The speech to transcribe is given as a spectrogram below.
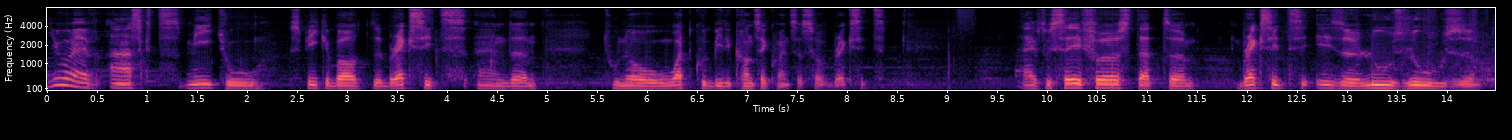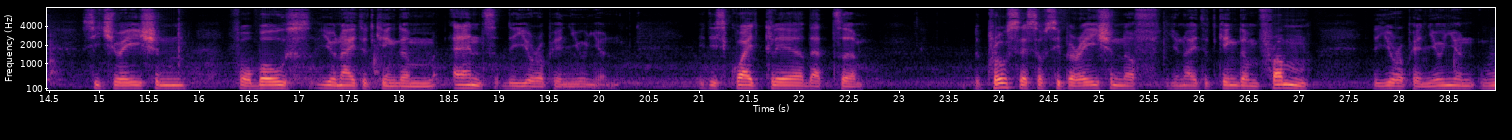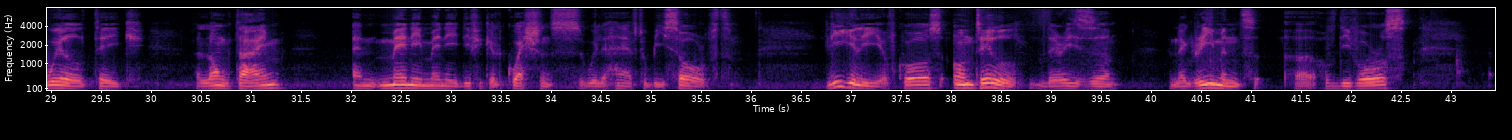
You have asked me to speak about the Brexit and um, to know what could be the consequences of Brexit. I have to say first that um, Brexit is a lose lose situation for both United Kingdom and the European Union. It is quite clear that uh, the process of separation of United Kingdom from the European Union will take a long time and many, many difficult questions will have to be solved. Legally, of course, until there is uh, an agreement uh, of divorce,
